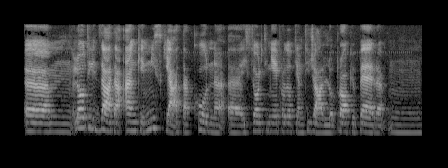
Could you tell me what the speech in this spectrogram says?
Um, l'ho utilizzata anche mischiata con uh, i soliti miei prodotti antigiallo proprio per um,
